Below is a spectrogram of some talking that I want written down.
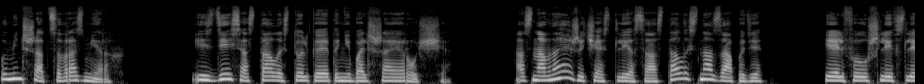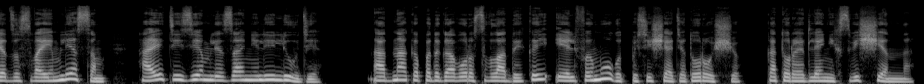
уменьшаться в размерах. И здесь осталась только эта небольшая роща. Основная же часть леса осталась на западе. Эльфы ушли вслед за своим лесом, а эти земли заняли люди. Однако по договору с владыкой эльфы могут посещать эту рощу, которая для них священна.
